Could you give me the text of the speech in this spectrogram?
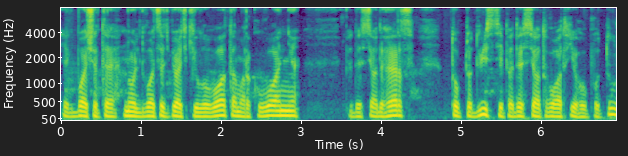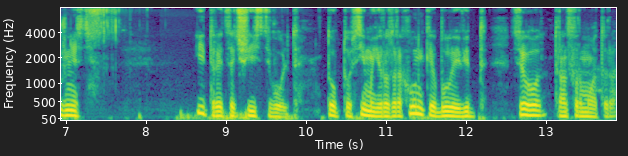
Як бачите, 0,25 кВт маркування 50 Гц, тобто 250 Вт його потужність і 36 вольт. Тобто всі мої розрахунки були від цього трансформатора.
